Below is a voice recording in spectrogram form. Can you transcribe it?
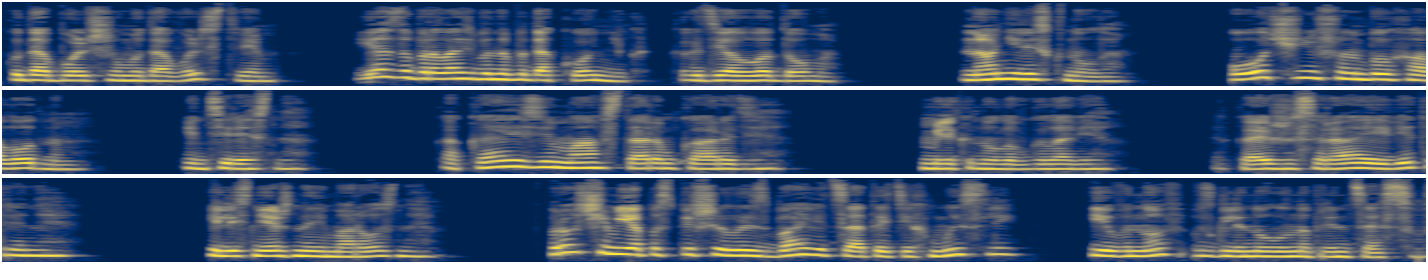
С куда большим удовольствием я забралась бы на подоконник, как делала дома. Но не рискнула. Очень уж он был холодным. Интересно, какая зима в старом Кароде? Мелькнула в голове. Такая же сырая и ветреная? Или снежная и морозная? Впрочем, я поспешила избавиться от этих мыслей и вновь взглянула на принцессу.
